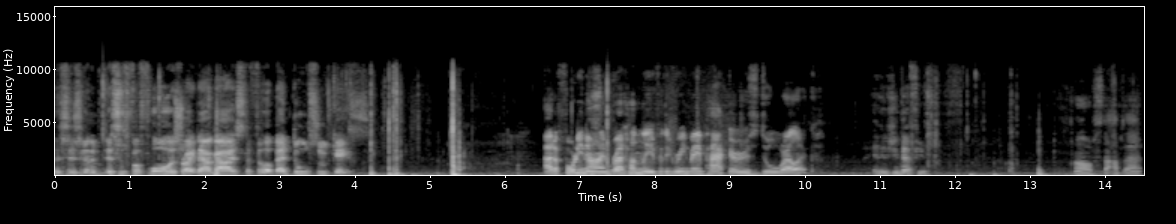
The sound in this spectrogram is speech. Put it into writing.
This is gonna. This is for flawless right now, guys. To fill up that dual suitcase. Out of 49, Brett Hundley for the Green Bay Packers, dual relic. It is your nephew. Oh, stop that.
